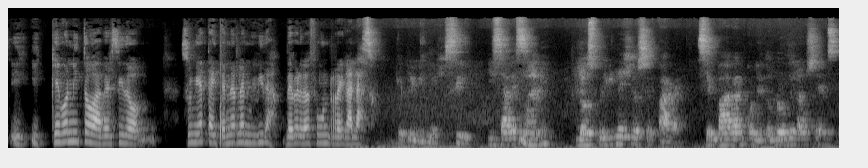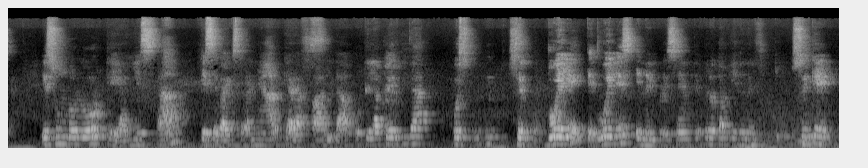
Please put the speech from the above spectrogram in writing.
y, y qué bonito haber sido su nieta y tenerla en mi vida. De verdad fue un regalazo. Qué privilegio. Sí. Y sabes, Ani, los privilegios se pagan. Se pagan con el dolor de la ausencia. Es un dolor que ahí está, que se va a extrañar, que hará falta, porque la pérdida, pues, se duele, te dueles en el presente, pero también en el futuro. Sé que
